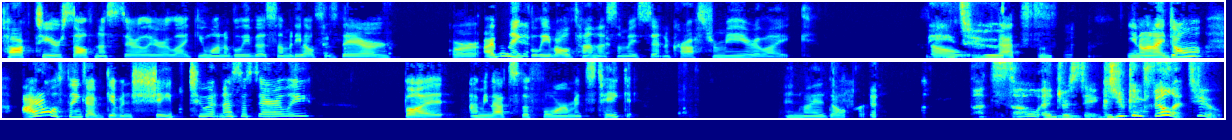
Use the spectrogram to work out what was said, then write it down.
talk to yourself necessarily, or like you want to believe that somebody else is there. Or I make yeah. believe all the time that somebody's sitting across from me, or like. So me too. That's you know and i don't i don't think i've given shape to it necessarily but i mean that's the form it's taken in my adulthood. That's so interesting because you can feel it too.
